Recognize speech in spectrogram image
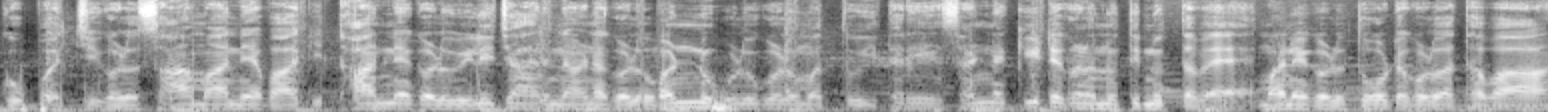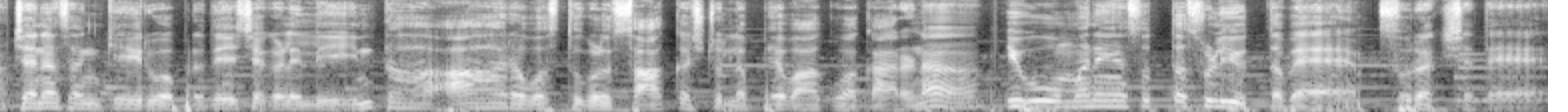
ಗುಬ್ಬಚ್ಚಿಗಳು ಸಾಮಾನ್ಯವಾಗಿ ಧಾನ್ಯಗಳು, ಇಳಿಜಾರಿನ ಹಣಗಳು ಮಣ್ಣು, ಹುಳುಗಳು ಮತ್ತು ಇತರೆ ಸಣ್ಣ ಕೀಟಗಳನ್ನು ತಿನ್ನುತ್ತವೆ. ಮನೆಗಳು, ತೋಟಗಳು ಅಥವಾ ಜನಸಂಖ್ಯೆ ಇರುವ ಪ್ರದೇಶಗಳಲ್ಲಿ ಇಂತಹ ಆಹಾರ ವಸ್ತುಗಳು ಸಾಕಷ್ಟು ಲಭ್ಯವಾಗುವ ಕಾರಣ ಇವು ಮನೆಯ ಸುತ್ತ ಸುಳಿಯುತ್ತವೆ. ಸುರಕ್ಷತೆ.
